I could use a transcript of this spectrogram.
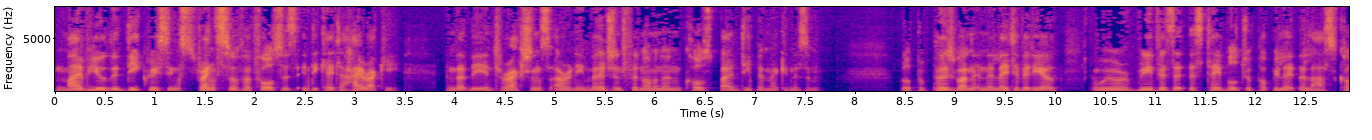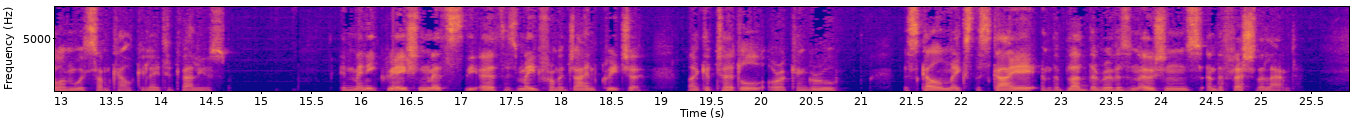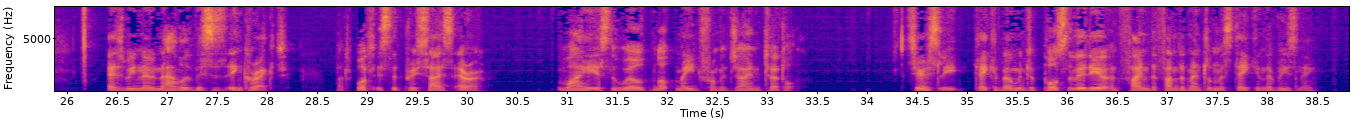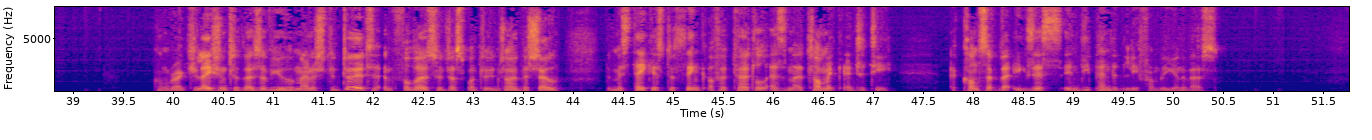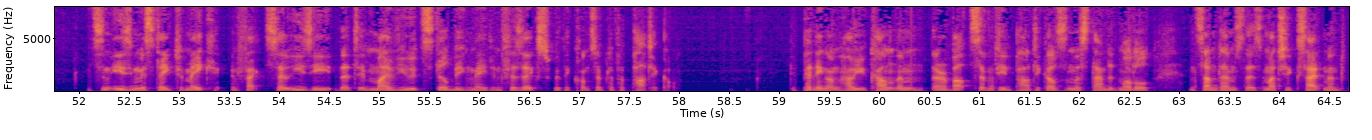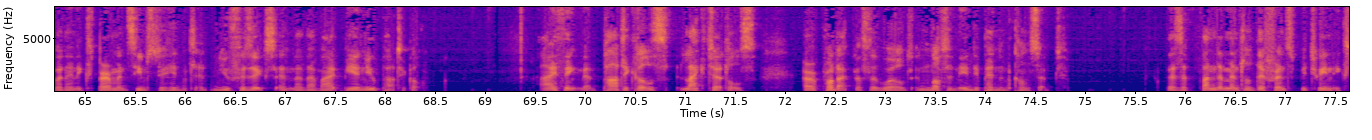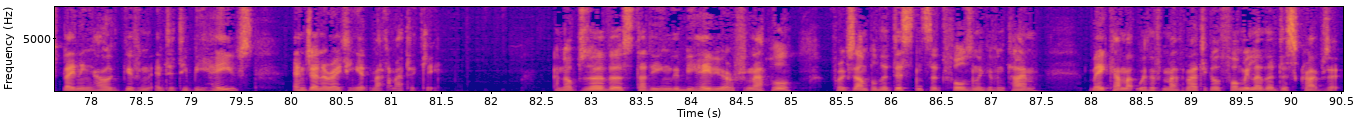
In my view, the decreasing strengths of the forces indicate a hierarchy, and that the interactions are an emergent phenomenon caused by a deeper mechanism. We'll propose one in a later video, and we will revisit this table to populate the last column with some calculated values. In many creation myths, the Earth is made from a giant creature, like a turtle or a kangaroo. The skull makes the sky, and the blood the rivers and oceans, and the flesh the land. As we know now, this is incorrect. But what is the precise error? Why is the world not made from a giant turtle? Seriously, take a moment to pause the video and find the fundamental mistake in the reasoning. Congratulations to those of you who managed to do it, and for those who just want to enjoy the show, the mistake is to think of a turtle as an atomic entity, a concept that exists independently from the universe. It's an easy mistake to make, in fact so easy that in my view it's still being made in physics with the concept of a particle. Depending on how you count them, there are about 17 particles in the standard model, and sometimes there's much excitement when an experiment seems to hint at new physics and that there might be a new particle. I think that particles, like turtles, are a product of the world and not an independent concept. There's a fundamental difference between explaining how a given entity behaves and generating it mathematically. An observer studying the behavior of an apple, for example the distance it falls in a given time, may come up with a mathematical formula that describes it.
